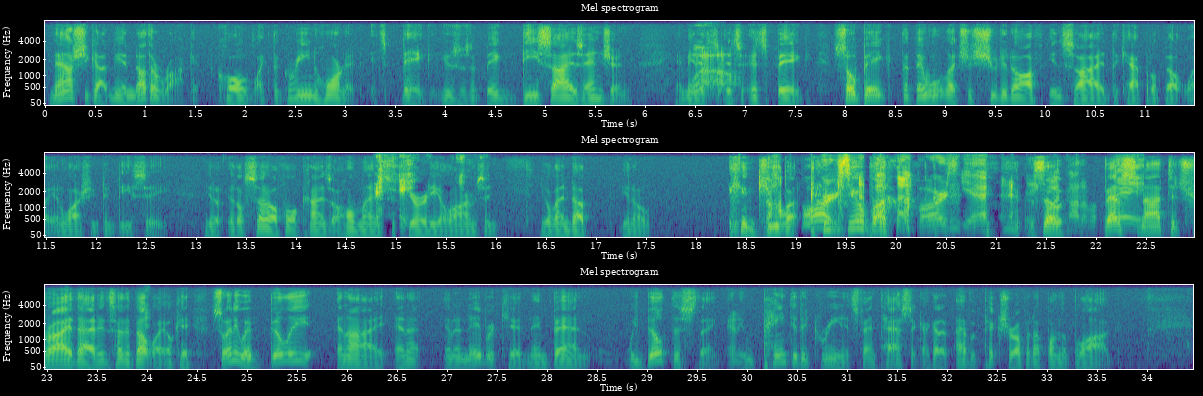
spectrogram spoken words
Now she got me another rocket called like the Green Hornet. It's big. It uses a big D-size engine. I mean, Wow. it's it's it's big. So big that they won't let you shoot it off inside the Capitol Beltway in Washington D.C. You know, it'll set off all kinds of homeland security alarms, and you'll end up, you know, in Cuba. Bars. Cuba. Bars, yeah. So Like on a best buffet. not to try that inside the Beltway. Okay. So anyway, Billy and I and a and a neighbor kid named Ben, we built this thing and we painted it green. It's fantastic. I got a, I have a picture of it up on the blog.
